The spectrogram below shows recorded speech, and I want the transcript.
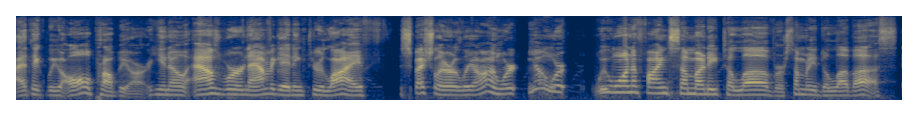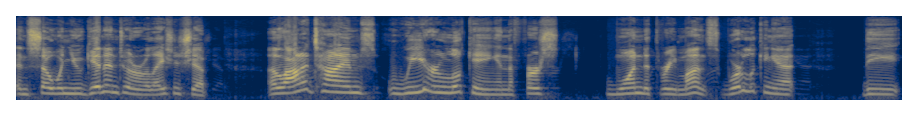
I think we all probably are. You know, as we're navigating through life, especially early on, we're you know we're we want to find somebody to love or somebody to love us. And so when you get into a relationship, a lot of times we are looking in the first one to three months, we're looking at the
